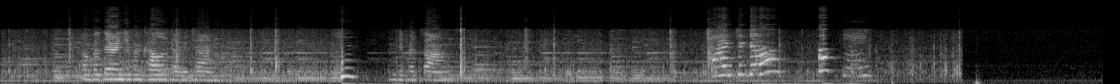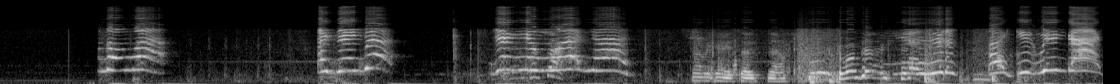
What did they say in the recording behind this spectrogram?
Oh, but they're in different colors every time. Hmm. In different songs. Time to go? Okay. Go back. I did that. Give me a one. Making any sense now. Come on back. I give me that.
